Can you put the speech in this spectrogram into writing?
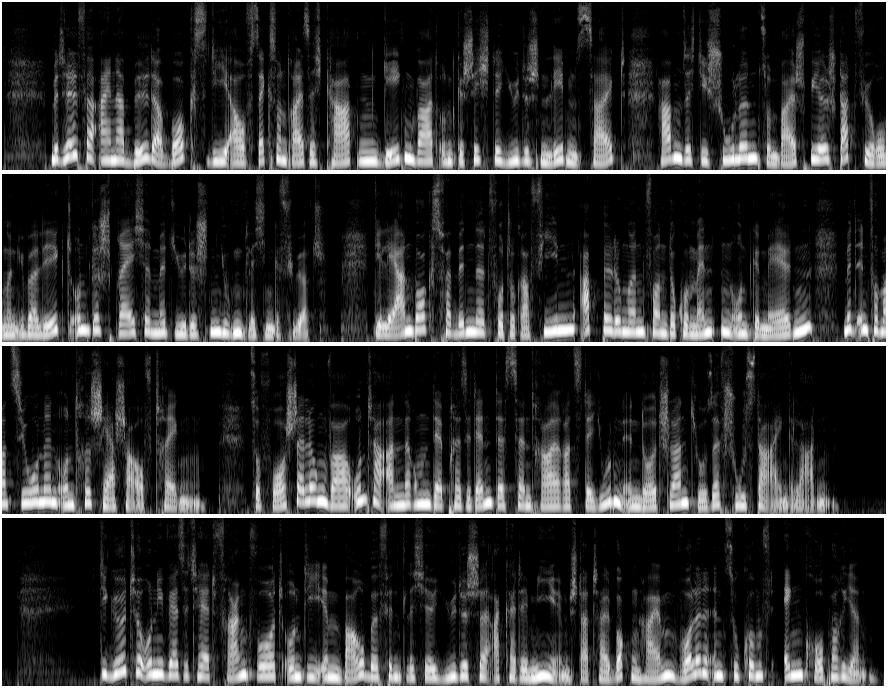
Mithilfe einer Bilderbox, die auf 36 Karten Gegenwart und Geschichte jüdischen Lebens zeigt, haben sich die Schulen zum Beispiel Stadtführungen überlegt und Gespräche mit jüdischen Jugendlichen geführt. Die Lernbox verbindet Fotografien, Abbildungen von Dokumenten und Gemälden mit Informationen und Rechercheaufträgen. Zur Vorstellung war unter anderem der Präsident des Zentralrats der Juden in Deutschland, Josef Schuster, eingeladen. Die Goethe-Universität Frankfurt und die im Bau befindliche Jüdische Akademie im Stadtteil Bockenheim wollen in Zukunft eng kooperieren.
